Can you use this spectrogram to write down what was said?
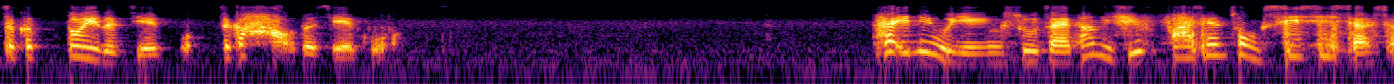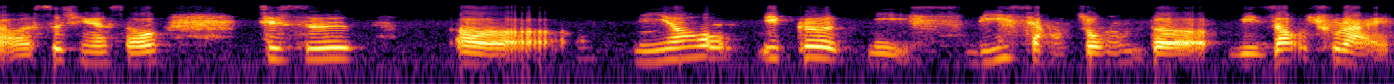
这个对的结果，这个好的结果，它一定有因素在。当你去发现这种细细小小的事情的时候，其实，呃。你要一个你理想中的 result 出来，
